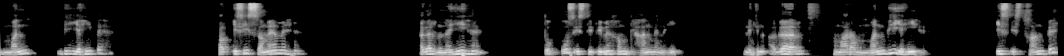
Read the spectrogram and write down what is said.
मन भी यहीं पे है और इसी समय में है? अगर नहीं है उस स्थिति में हम ध्यान में नहीं। लेकिन अगर हमारा मन भी यही है इस स्थान पे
